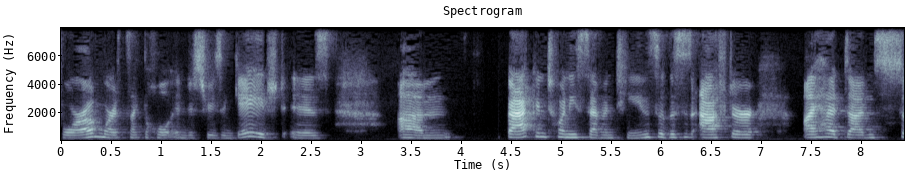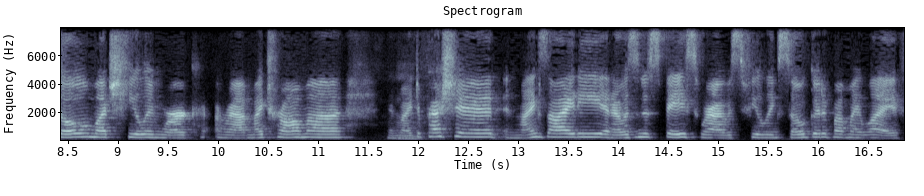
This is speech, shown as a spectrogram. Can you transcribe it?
forum where it's like the whole industry is engaged is um back in 2017 so this is after i had done so much healing work around my trauma and my mm. depression and my anxiety and i was in a space where i was feeling so good about my life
